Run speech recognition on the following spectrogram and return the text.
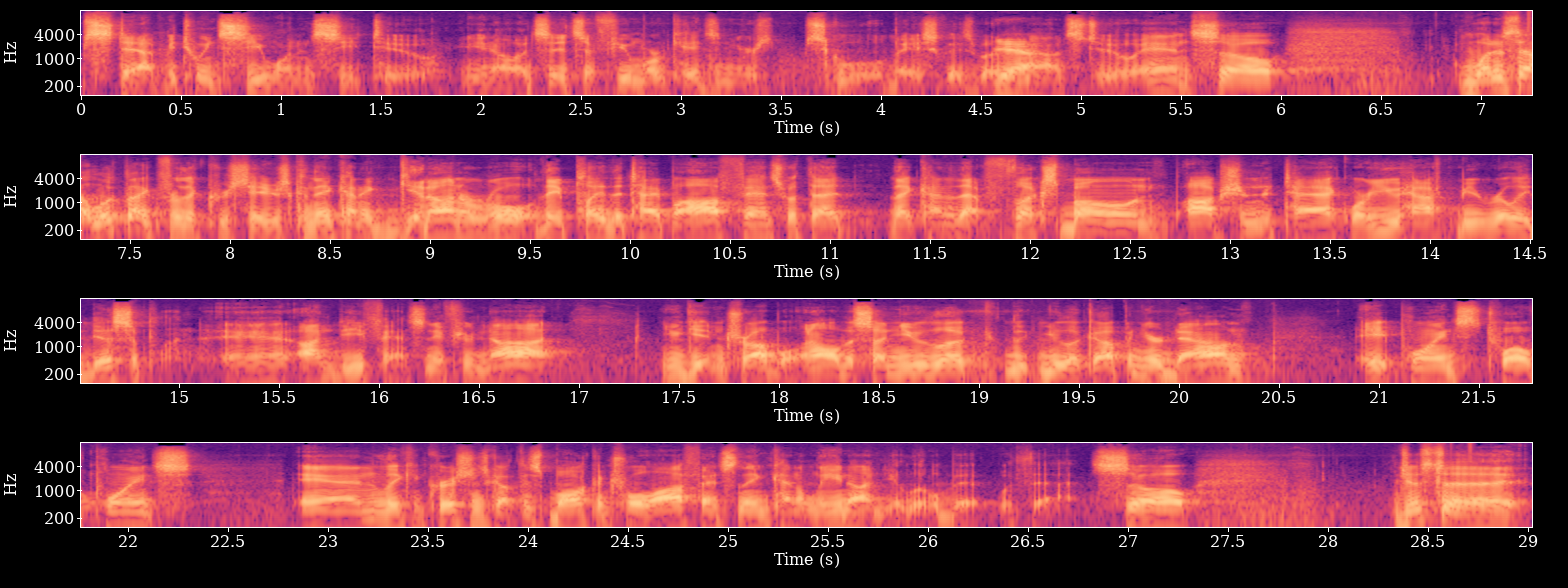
step between C1 and C2. You know, it's it's a few more kids in your school, basically, is what yeah. it amounts to. And so what does that look like for the Crusaders? Can they kind of get on a roll? They play the type of offense with that, that kind of that flex bone option attack where you have to be really disciplined and on defense. And if you're not, you get in trouble. And all of a sudden you look you look up and you're down eight points, twelve points, and Lincoln Christian's got this ball control offense, and they can kind of lean on you a little bit with that. So just a,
